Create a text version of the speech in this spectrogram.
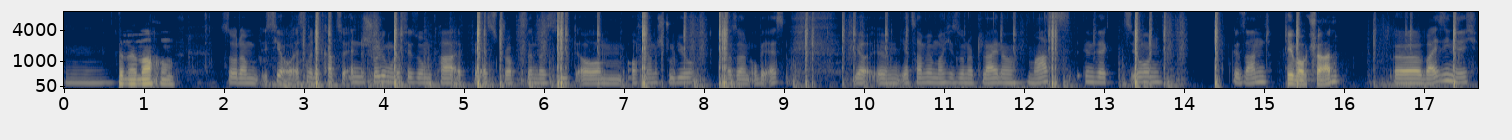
Mm. Können wir machen. So, dann ist hier auch erstmal der Cut zu Ende. Entschuldigung, dass hier so ein paar FPS-Drops sind. Das liegt am Aufnahmestudio, also an OBS. Ja, ähm, jetzt haben wir mal hier so eine kleine Mars-Infektion gesandt. Hier überhaupt Schaden? Äh, weiß ich nicht.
